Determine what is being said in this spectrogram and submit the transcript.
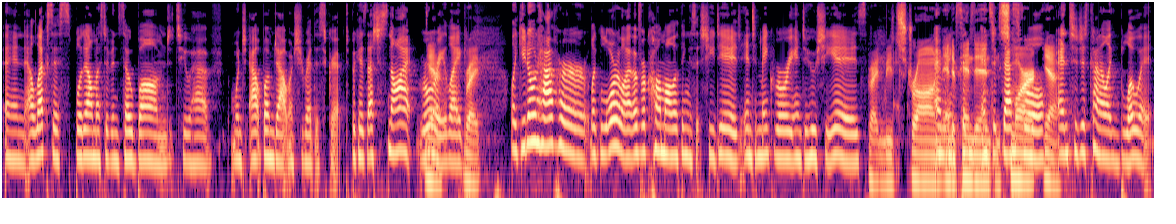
and alexis bledel must have been so bummed to have when she, out bummed out when she read the script because that's just not rory Yeah, like right. Like you don't have her like lorelai overcome all the things that she did and to make rory into who she is Right, and be strong and, and independent and, successful smart. Yeah, and to just kind of like blow it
